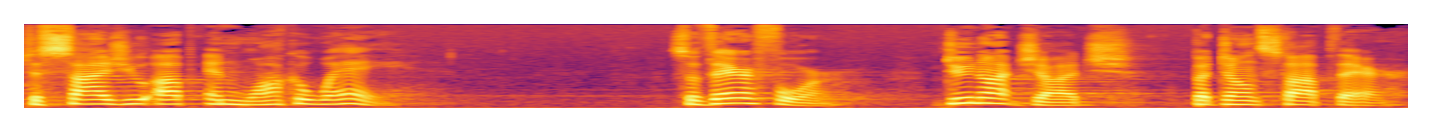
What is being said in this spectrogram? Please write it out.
to size you up and walk away. So, therefore, do not judge, but don't stop there.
